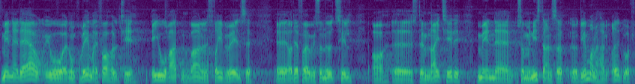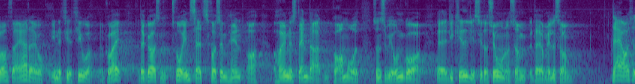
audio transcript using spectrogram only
Men øh, der er jo øh, nogle problemer i forhold til EU-retten, varernes frie bevægelse, øh, og derfor er vi så nødt til at øh, stemme nej til det. Men øh, som ministeren så glimrende har redegjort for, så er der jo initiativer på vej. Der gøres en stor indsats for simpelthen at højne standarden på området, sådan så vi undgår de kedelige situationer, som der jo meldes om. Der er også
